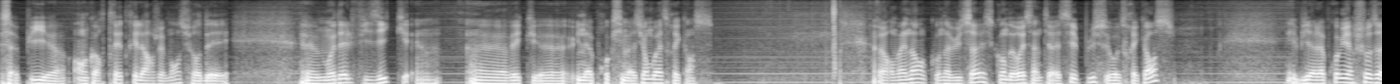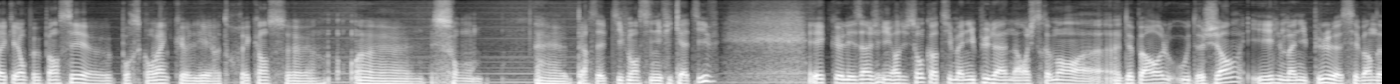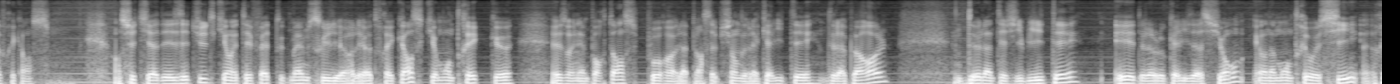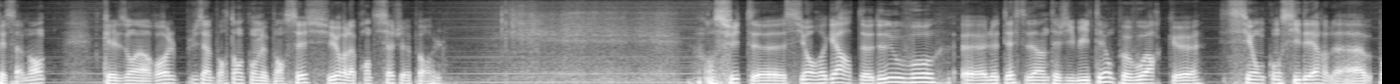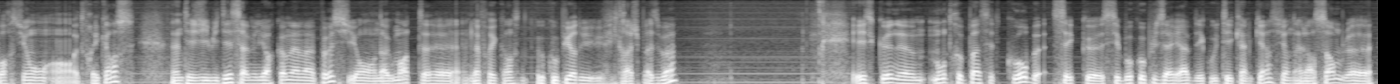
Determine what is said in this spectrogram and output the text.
s'appuie encore très très largement sur des modèles physiques avec une approximation basse fréquence. Alors maintenant qu'on a vu ça, est-ce qu'on devrait s'intéresser plus aux hautes fréquences? Eh bien la première chose à laquelle on peut penser pour se convaincre que les hautes fréquences sont euh, perceptivement significatives et que les ingénieurs du son, quand ils manipulent un enregistrement euh, de paroles ou de chant, ils manipulent ces bandes de fréquences. Ensuite, il y a des études qui ont été faites tout de même sous les hautes fréquences qui ont montré qu'elles ont une importance pour euh, la perception de la qualité de la parole, de l'intelligibilité et de la localisation. Et on a montré aussi récemment qu'elles ont un rôle plus important qu'on le pensait sur l'apprentissage de la parole. Ensuite, euh, si on regarde de nouveau euh, le test d'intelligibilité, on peut voir que si on considère la portion en haute fréquence, l'intelligibilité s'améliore quand même un peu si on augmente euh, la fréquence de coupure du filtrage passe-bas. Et ce que ne montre pas cette courbe, c'est que c'est beaucoup plus agréable d'écouter quelqu'un si on a l'ensemble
